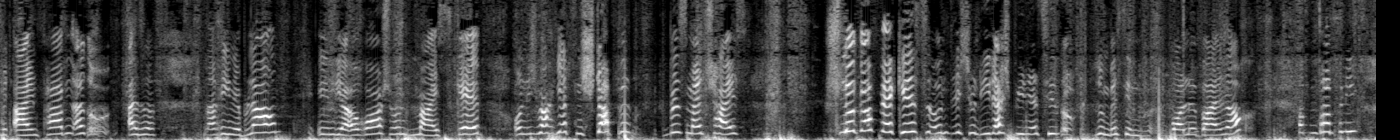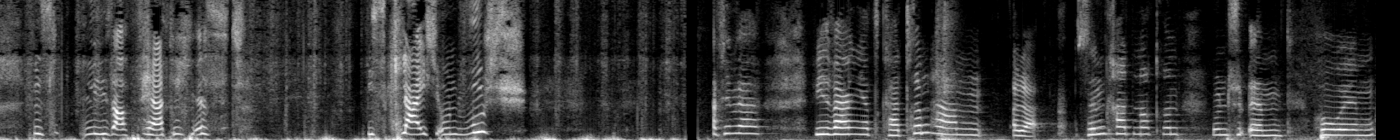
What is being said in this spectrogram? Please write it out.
mit allen Farben. Also, also Marineblau, India Orange und Maisgelb. Und ich mache jetzt einen Stopp, bis mein Scheiß Schluckauf weg ist. Und ich und Ida spielen jetzt hier so, so ein bisschen Volleyball noch auf dem Trampolin, bis Lisa fertig ist. Ist gleich und wusch. Auf jeden Fall, wir waren jetzt gerade drin, haben, oder sind gerade noch drin und ähm, holen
